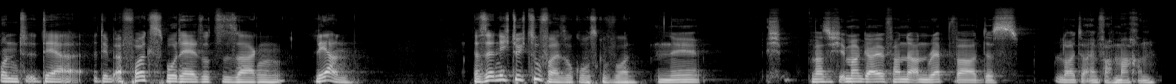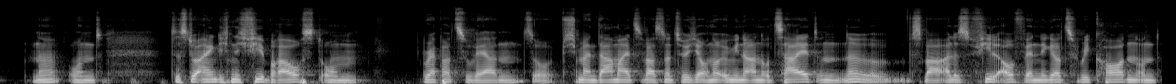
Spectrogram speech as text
und der, dem Erfolgsmodell sozusagen lernen? Das ist ja nicht durch Zufall so groß geworden. Nee. Ich, was ich immer geil fand an Rap war, dass Leute einfach machen. Ne? Und dass du eigentlich nicht viel brauchst, um Rapper zu werden. So, ich meine, damals war es natürlich auch noch irgendwie eine andere Zeit und ne, es war alles viel aufwendiger zu recorden und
